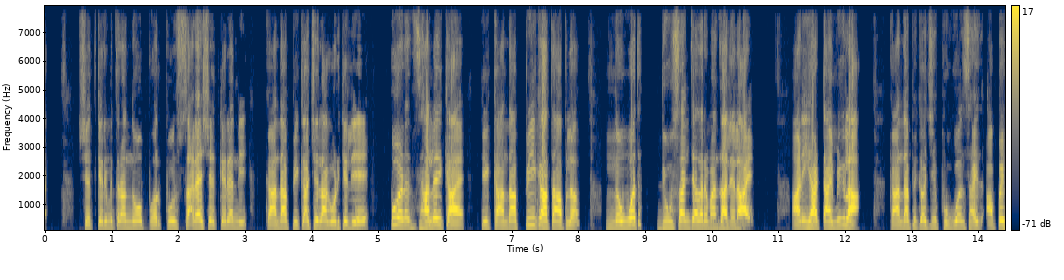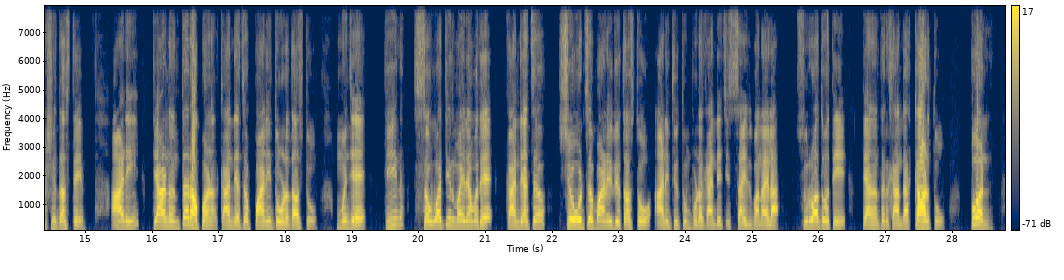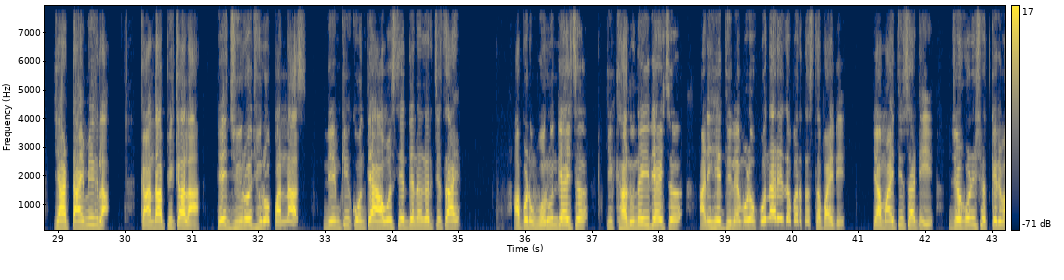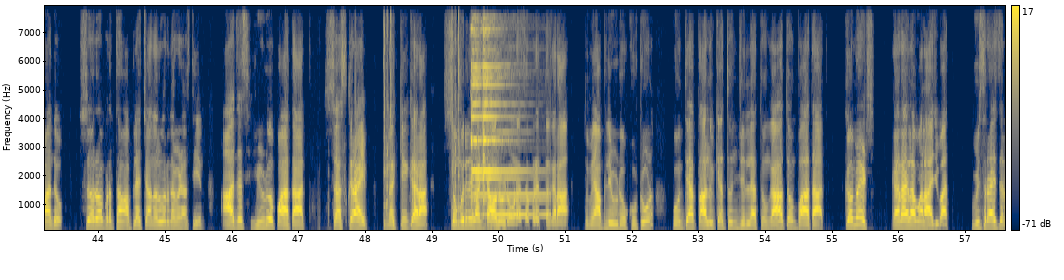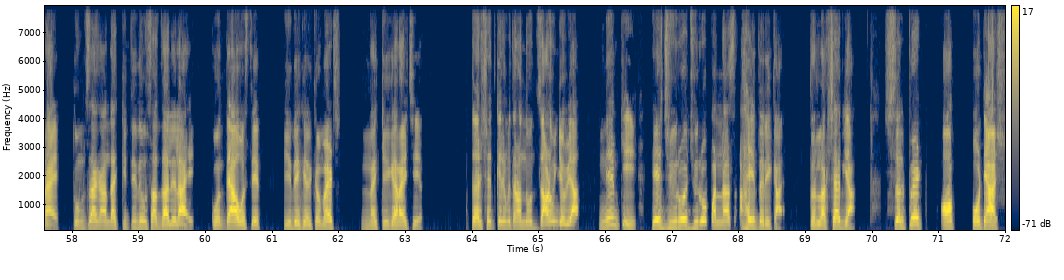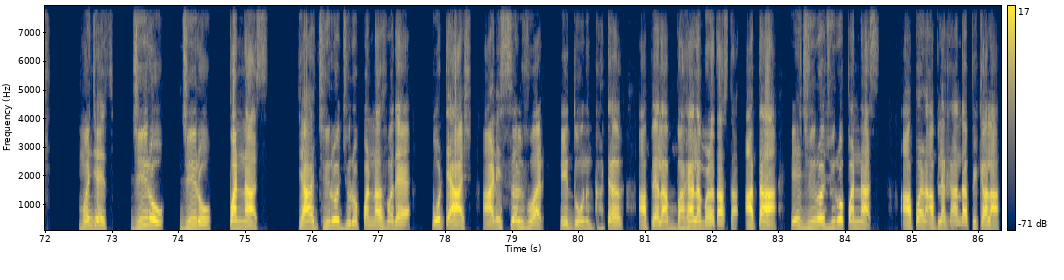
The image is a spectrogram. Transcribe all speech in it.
शेतकरी मित्रांनो भरपूर साऱ्या शेतकऱ्यांनी कांदा पिकाची लागवड केली आहे. पण झालंय काय? की कांदा पीक आता आपलं नव्वद दिवसांच्या दरम्यान झालेलं आहे. आणि ह्या टायमिंगला कांदा पिकाची फुगवण साईज अपेक्षित असते. आणि त्यानंतर आपण कांद्याचं पाणी तोडत असतो. म्हणजे तीन सव्वा तीन महिन्यामध्ये कांद्याचं शेवटचं पाणी देत असतो. आणि तिथून पुढे कांद्याची साईज बनायला सुरुवात होते त्यानंतर कांदा काढतो. पण या टायमिंगला कांदा पिकाला हे झिरो झिरो पन्नास नेमकी कोणत्या अवस्थेत देणं गरजेचं आहे? आपण वरून द्यायचं की खालूनही द्यायचं आणि हे दिल्यामुळे होणारे जबरदस्त फायदे? या माहितीसाठी जे कोणी शेतकरी बांधव सर्वप्रथम आपल्या चॅनलवर नवीन असतील आजच व्हिडिओ पाहतात. सबस्क्राईब नक्की करा. समोरील घंटा ऑलरेडी होण्याचा प्रयत्न करा. तुम्ही आपले व्हिडिओ कुठून कोणत्या तालुक्यातून जिल्ह्यातून गावातून पाहतात कमेंट्स करायला मला अजिबात विसरायचं नाही. तुमचा कांदा किती दिवसात झालेला आहे? कोणत्या अवस्थेत? ही देखील कमेंट्स नक्की करायची तर शेतकरी मित्रांनो जाणून घेऊया नेमकी हे झिरो झिरो पन्नास आहे तरी काय? तर लक्षात घ्या सल्फेट ऑफ पोटॅश म्हणजेच झिरो झिरो पन्नास. या झिरो झिरो पन्नासमध्ये पोटॅश आणि सल्फर हे दोन घटक आपल्याला बघायला मिळत असतात. आता हे झिरो झिरो पन्नास आपण आपल्या कांदा पिकाला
